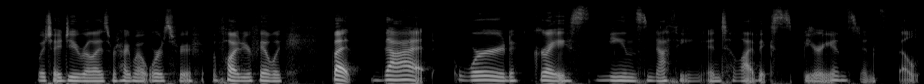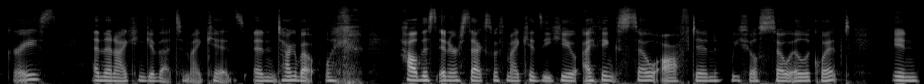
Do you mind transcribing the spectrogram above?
which I do realize we're talking about words for apply to your family, but that word grace means nothing until I've experienced and felt grace, and then I can give that to my kids and talk about like how this intersects with my kids' EQ. I think so often we feel so ill equipped in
